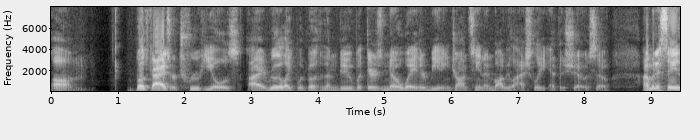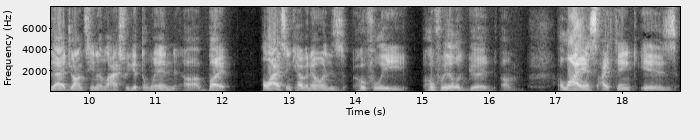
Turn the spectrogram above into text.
Um, both guys are true heels. I really like what both of them do, but there's no way they're beating John Cena and Bobby Lashley at this show. So I'm going to say that John Cena and Lashley get the win, uh, but Elias and Kevin Owens, hopefully, hopefully they look good. Um, Elias, I think, is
